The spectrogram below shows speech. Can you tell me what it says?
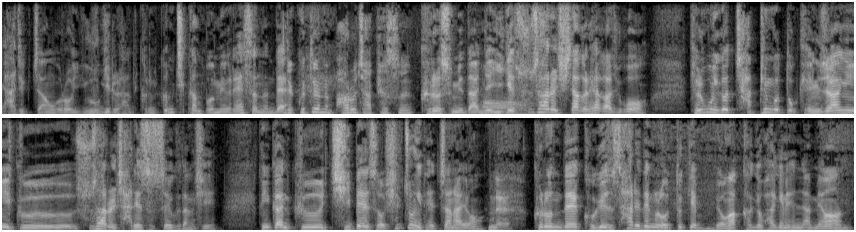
야직장으로 유기를 한 그런 끔찍한 범행을 했었는데 그때는 바로 잡혔어요? 그렇습니다. 이제 어. 이게 수사를 시작을 해가지고 결국 이거 잡힌 것도 굉장히 그 수사를 잘했었어요 그 당시. 그러니까 그 집에서 실종이 됐잖아요. 네. 그런데 거기에서 살해된 걸 어떻게 명확하게 확인했냐면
